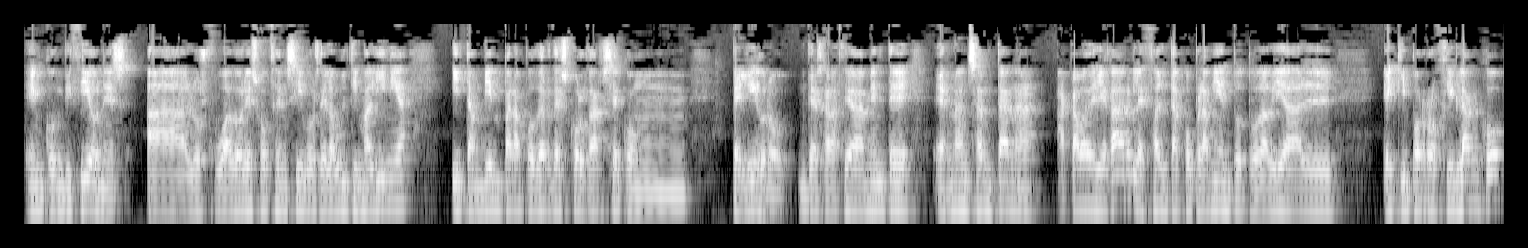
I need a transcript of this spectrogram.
en condiciones a los jugadores ofensivos de la última línea y también para poder descolgarse con peligro. Desgraciadamente, Hernán Santana acaba de llegar, le falta acoplamiento todavía al equipo rojiblanco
